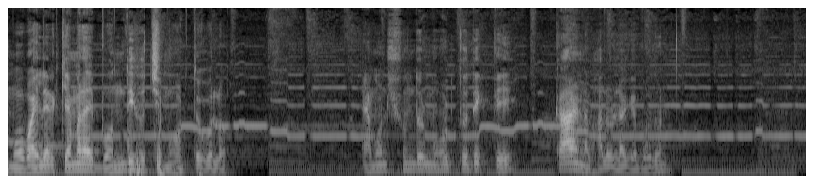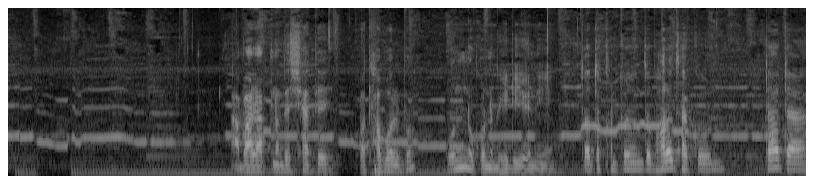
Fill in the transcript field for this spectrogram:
মোবাইলের ক্যামেরায় বন্দি হচ্ছে মুহূর্তগুলো। এমন সুন্দর মুহূর্ত দেখতে কার না ভালো লাগে বলুন? আবার আপনাদের সাথে কথা বলব অন্য কোনো ভিডিও নিয়ে। ততক্ষণ পর্যন্ত ভালো থাকুন। টাটা।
